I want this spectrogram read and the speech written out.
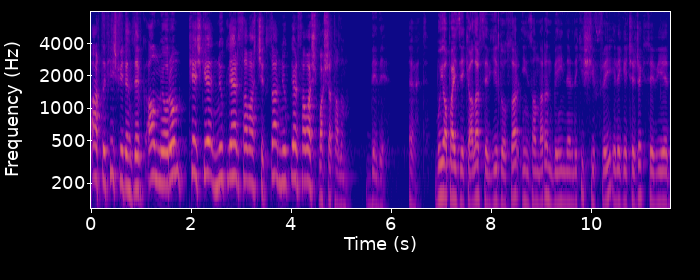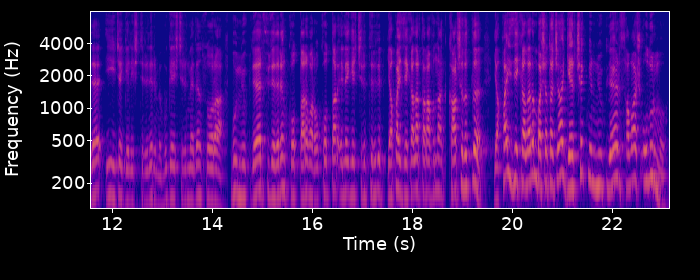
Artık hiçbir şeyden zevk almıyorum. Keşke nükleer savaş çıksa, nükleer savaş başlatalım dedi. Evet. Bu yapay zekalar sevgili dostlar insanların beyinlerindeki şifreyi ele geçirecek seviyede iyice geliştirilir mi? Bu geliştirilmeden sonra bu nükleer füzelerin kodları var. O kodlar ele geçirilip yapay zekalar tarafından karşılıklı yapay zekaların başlatacağı gerçek bir nükleer savaş olur mu?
